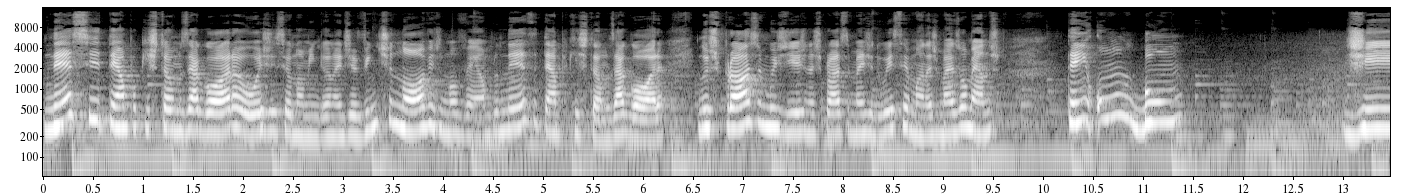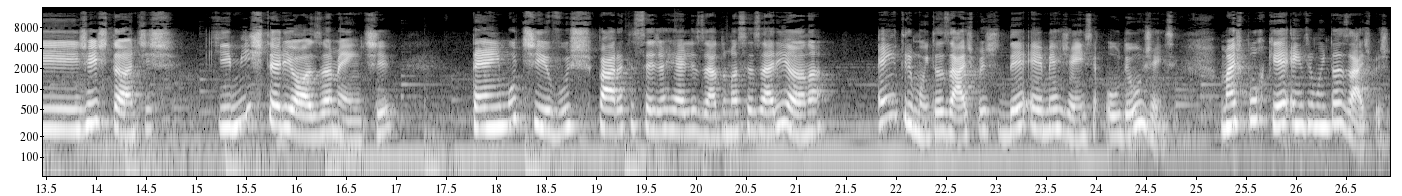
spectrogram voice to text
nesse tempo que estamos agora, hoje, se eu não me engano, é dia 29 de novembro, nesse tempo que estamos agora, nos próximos dias, nas próximas duas semanas mais ou menos, tem um boom de gestantes que misteriosamente têm motivos para que seja realizada uma cesariana, entre muitas aspas, de emergência ou de urgência. Mas por que entre muitas aspas?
